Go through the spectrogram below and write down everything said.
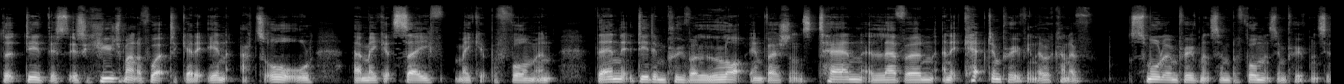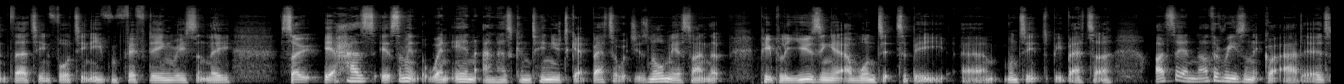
that did this. It's a huge amount of work to get it in at all and make it safe, make it performant. Then it did improve a lot in versions 10, 11, and it kept improving. There were kind of smaller improvements and performance improvements in 13, 14, even 15 recently. So it has, it's something that went in and has continued to get better, which is normally a sign that people are using it and want it to be, um, wanting it to be better. I'd say another reason it got added,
